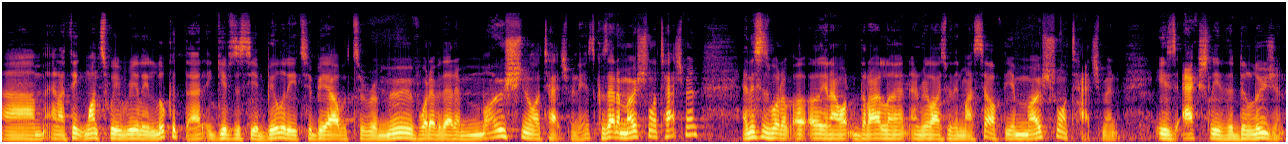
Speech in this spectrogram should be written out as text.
Um, and I think once we really look at that, it gives us the ability to be able to remove whatever that emotional attachment is, because that emotional attachment, and this is what uh, you know that I learned and realized within myself, the emotional attachment is actually the delusion,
